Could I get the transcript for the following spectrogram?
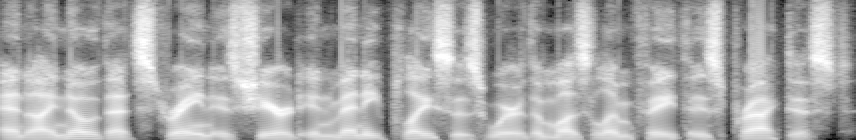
And I know that strain is shared in many places where the Muslim faith is practiced.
